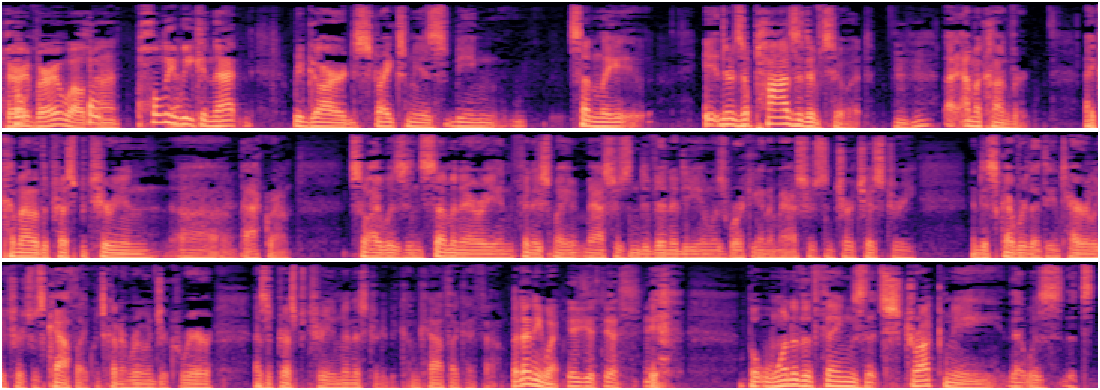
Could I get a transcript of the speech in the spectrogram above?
Very, very well done. Holy yeah. Week in that regard strikes me as being suddenly it, there's a positive to it. Mm-hmm. I, am a convert. I come out of the Presbyterian uh, background. So I was in seminary and finished my master's in divinity and was working on a master's in church history and discovered that the entire early church was Catholic, which kind of ruined your career as a Presbyterian minister to become Catholic, I found. But anyway. Yes, yes. Yeah. But one of the things that struck me that was, that's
